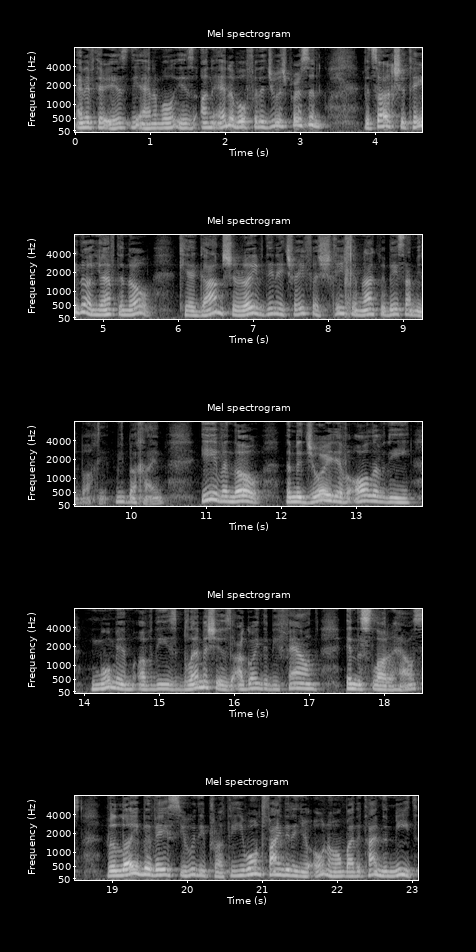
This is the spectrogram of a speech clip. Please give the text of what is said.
And if there is, the animal is unedible for the Jewish person. You have to know. Even though the majority of all of the mumim of these blemishes are going to be found in the slaughterhouse. Yehudi prati. You won't find it in your own home. By the time the meat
